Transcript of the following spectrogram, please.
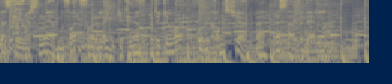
Beskrivelsen nedenfor får lenker til nettbutikken vår, hvor du kan kjøpe reservedelene.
